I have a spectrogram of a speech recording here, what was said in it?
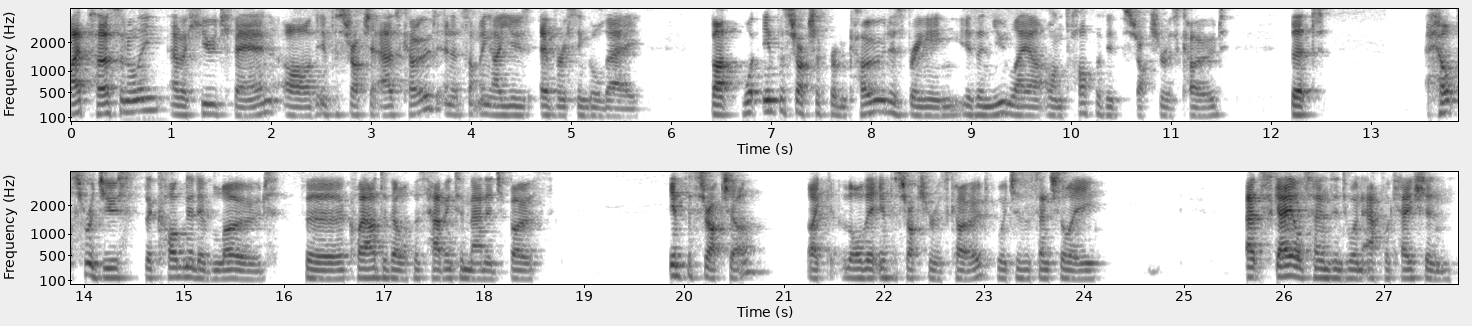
I personally am a huge fan of infrastructure as code, and it's something I use every single day. But what infrastructure from code is bringing is a new layer on top of infrastructure as code that helps reduce the cognitive load for cloud developers having to manage both infrastructure, like all their infrastructure as code, which is essentially at scale turns into an application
